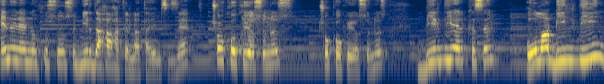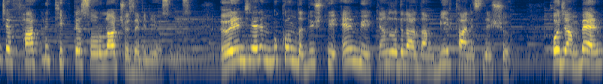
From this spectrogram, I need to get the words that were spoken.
en önemli hususu bir daha hatırlatayım size. Çok okuyorsunuz, çok okuyorsunuz. Bir diğer kısım olabildiğince farklı tipte sorular çözebiliyorsunuz. Öğrencilerin bu konuda düştüğü en büyük yanılgılardan bir tanesi de şu. Hocam ben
